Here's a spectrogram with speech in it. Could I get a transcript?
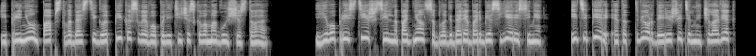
и при нем папство достигло пика своего политического могущества. Его престиж сильно поднялся благодаря борьбе с ересями, и теперь этот твердый и решительный человек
